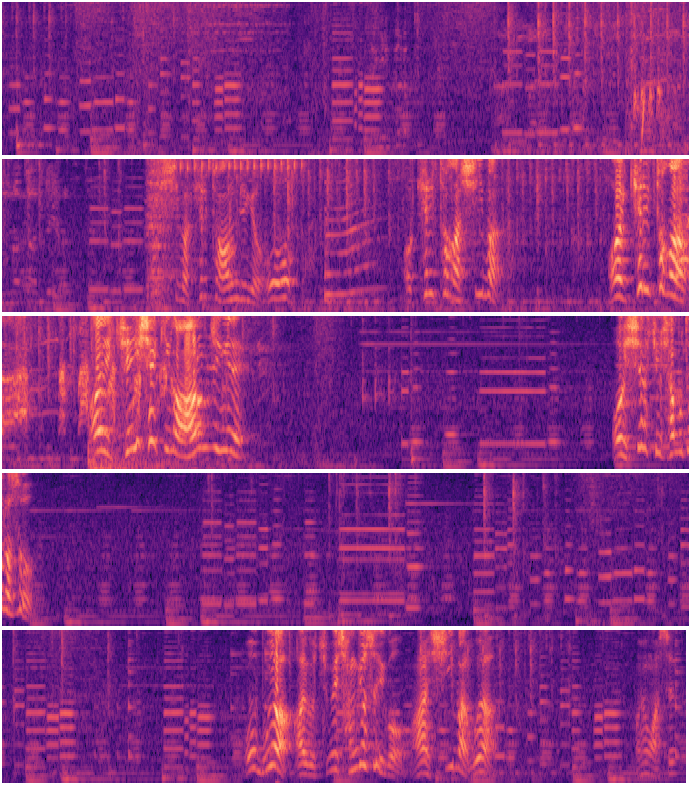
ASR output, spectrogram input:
씨발 캐릭터 안 움직여. 어? 어? 캐릭터가 씨발. 아이 캐릭터가 아이 개새끼가 안 움직이네. 어 씨발 길 잘못 들었어. 어 뭐야? 아 이거 왜 잠겼어 이거? 아 씨발 뭐야? 어 형 왔어요?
